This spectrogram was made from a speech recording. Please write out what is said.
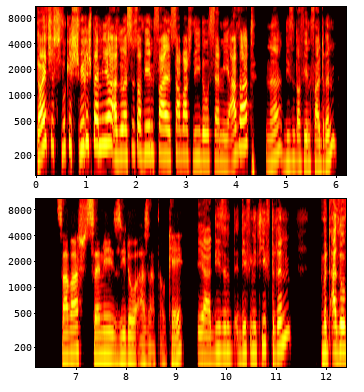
Deutsch ist wirklich schwierig bei mir. Also es ist auf jeden Fall Savage, Sido, Sammy, Azad. Ne? Die sind auf jeden Fall drin. Savage, Sammy, Sido, Azad. Okay. Ja, die sind definitiv drin. Mit, also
